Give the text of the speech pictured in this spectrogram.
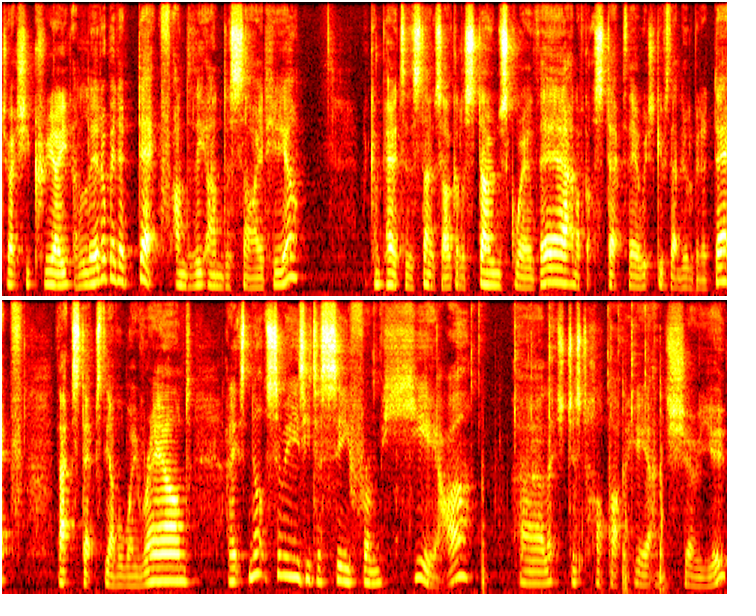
to actually create a little bit of depth under the underside here compared to the stone. So I've got a stone square there and I've got a step there which gives that little bit of depth. That steps the other way round. And it's not so easy to see from here. Uh, let's just hop up here and show you.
